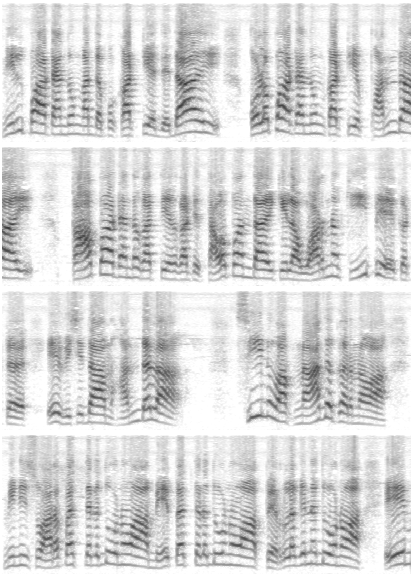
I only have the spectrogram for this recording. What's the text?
නිල් පාට ඇඳුම් අඳපු කට්ටිය 2000යි, කොළ පාට ඇඳුම් කට්ටිය 5000යි, කා පාට ඇඳුම් කට්ටිය කට්ටිය තව 5000යි කියලා වර්ණ කීපයකට ඒ 20000ම හන්දලා සීනුවක් නාද කරනවා. මිනිස්සු අර පැත්තට දුවනවා මේ පැත්තට දුවනවා පෙරලගෙන දුවනවා. එහෙම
